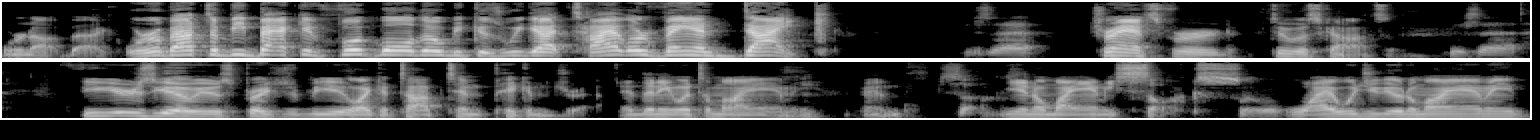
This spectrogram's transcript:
We're not back. We're about to be back in football though because we got Tyler Van Dyke Who's that? transferred to Wisconsin. Who's that? Few years ago, he was projected to be like a top 10 pick in the draft. And then he went to Miami. And, So, you know, Miami sucks. So why would you go to Miami?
